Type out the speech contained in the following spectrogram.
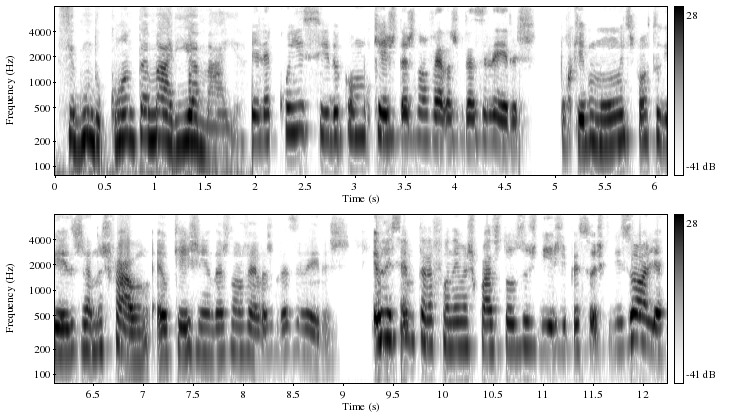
segundo conta Maria Maia. Ele é conhecido como queijo das novelas brasileiras, porque muitos portugueses já nos falam, é o queijinho das novelas brasileiras. Eu recebo telefonemas quase todos os dias de pessoas que dizem, olha,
